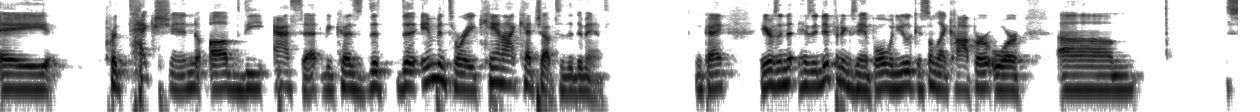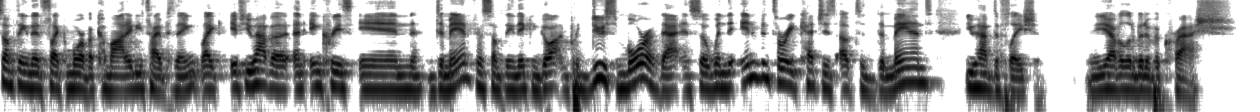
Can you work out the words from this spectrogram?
a protection of the asset because the the inventory cannot catch up to the demand. Okay. Here's a, here's a different example. When you look at something like copper or um, something that's like more of a commodity type thing. Like if you have a, an increase in demand for something, they can go out and produce more of that. And so when the inventory catches up to demand, you have deflation. You have a little bit of a crash.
